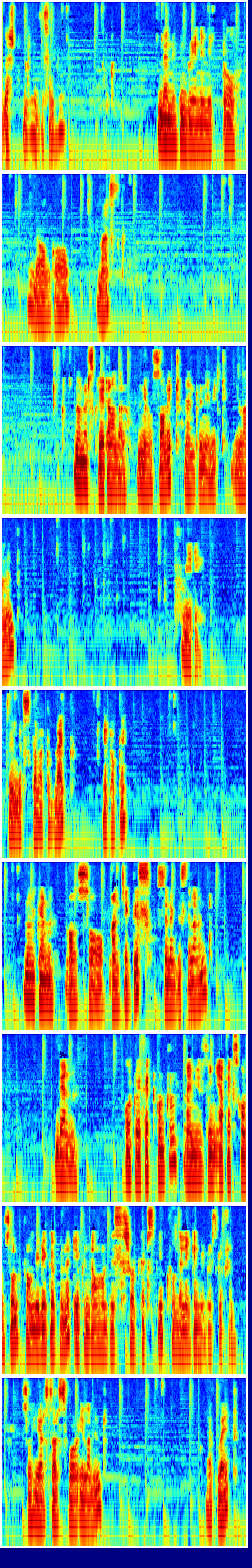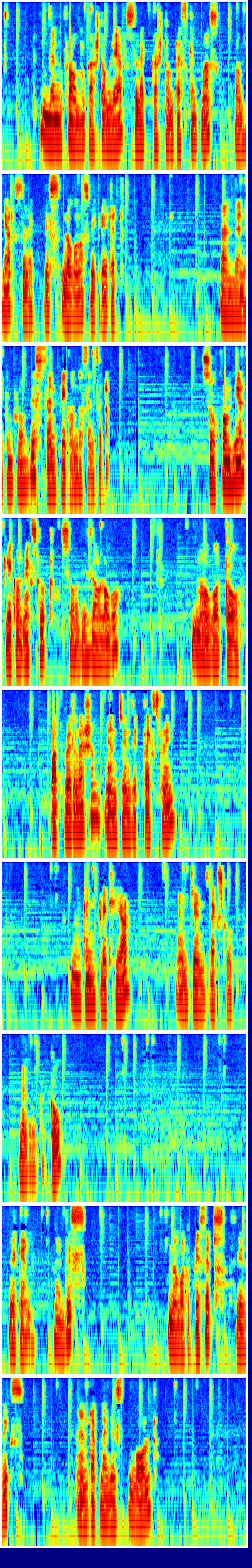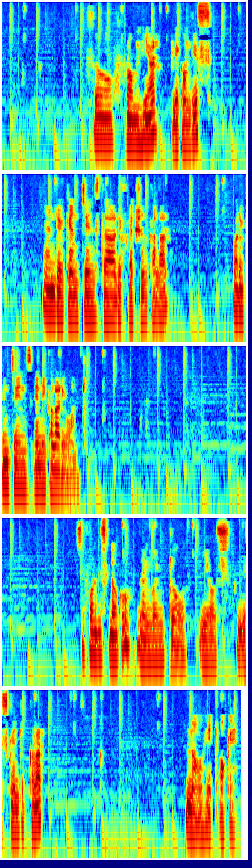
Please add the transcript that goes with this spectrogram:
Just delete this also then you can rename it to logo mask. Now let's create another new solid and rename it element 3d change its color to black. Hit ok. Now you can also uncheck this. Select this element. Then go to effect control. I am using fx console from Video Copilot you can download this shortcut script from the link in video description. So here search for element. Apply it. Then from custom layer select custom Text and mask from here select this logo mask we created. And then you can close this and click on the scene setup. So from here click on extrude so this is our logo. Now go to path resolution and change it to extreme. Now you can click here and change extrude below to 2 we can add this. Now go to presets physics and apply this gold. So from here click on this and you can change the reflection color or you can change any color you want. So for this logo i'm going to use this kind of color. Now hit ok.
